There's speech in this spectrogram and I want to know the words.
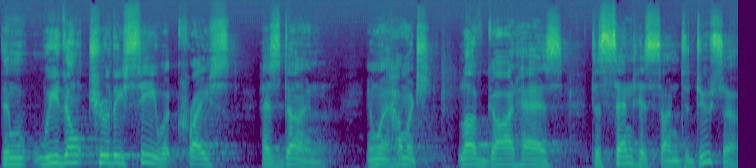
then we don't truly see what Christ has done and what, how much love God has to send his son to do so.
